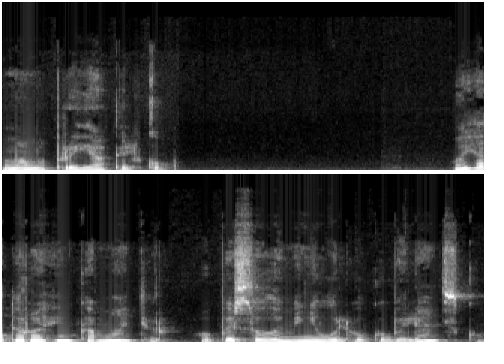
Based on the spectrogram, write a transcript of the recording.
мама приятельку. Моя дорогенька матір описувала мені Ольгу Кобилянську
